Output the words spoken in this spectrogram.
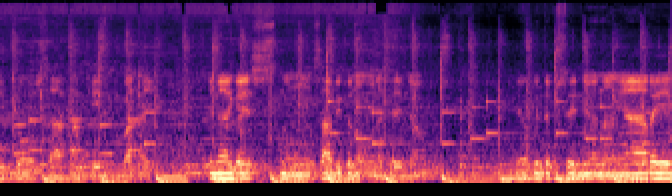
dito sa aking bahay. Yun nga guys, nung sabi ko nung una sa inyo, yung kwento ko sa inyo ang nangyari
